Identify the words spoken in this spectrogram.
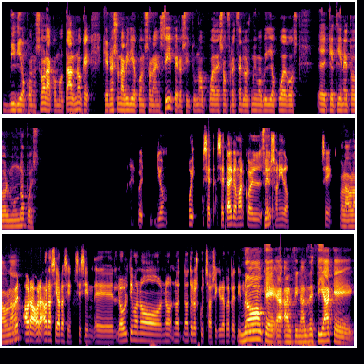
videoconsola como tal, ¿no? Que, que, no es una videoconsola en sí, pero si tú no puedes ofrecer los mismos videojuegos eh, que tiene todo el mundo, pues... pues yo... Uy, se, te ha ido, Marco, el sonido. Sí. Hola, hola, hola. ahora, ahora, ahora sí, ahora sí. Sí, sí. Eh, lo último no, no, no, te lo he escuchado, si quieres repetir. No, que al final decía que,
